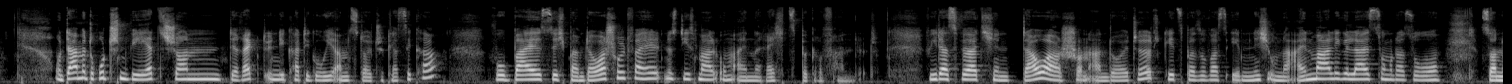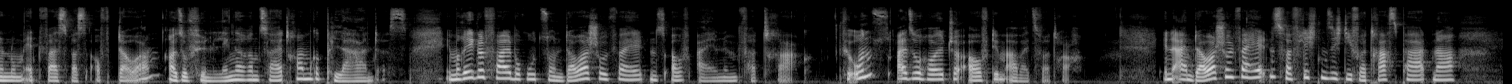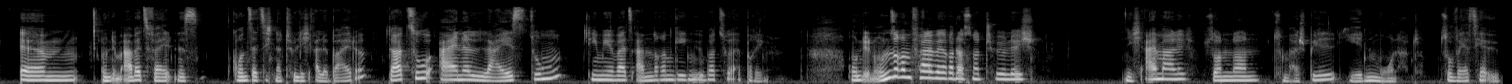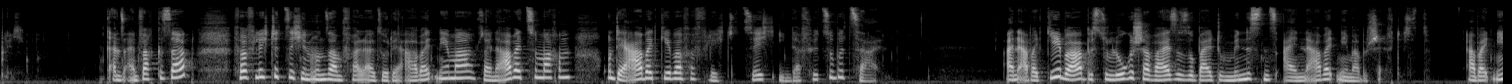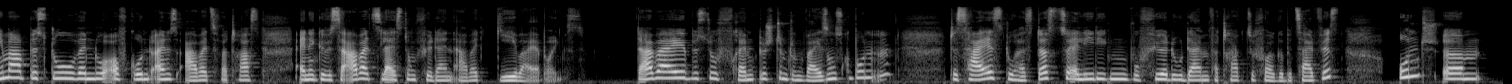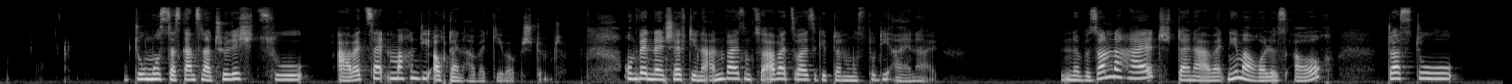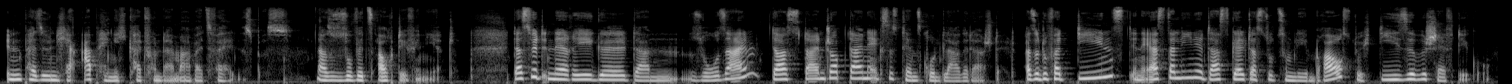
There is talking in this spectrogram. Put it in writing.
und damit rutschen wir jetzt schon direkt in die Kategorie Amtsdeutsche Klassiker, wobei es sich beim Dauerschuldverhältnis diesmal um einen Rechtsbegriff handelt. Wie das Wörtchen Dauer schon andeutet, geht es bei sowas eben nicht um eine einmalige Leistung oder so, sondern um etwas, was auf Dauer, also für einen längeren Zeitraum geplant ist. Im Regelfall beruht so ein Dauerschuldverhältnis auf einem Vertrag. Für uns also heute auf dem Arbeitsvertrag. In einem Dauerschuldverhältnis verpflichten sich die Vertragspartner ähm, und im Arbeitsverhältnis grundsätzlich natürlich alle beide dazu, eine Leistung dem jeweils anderen gegenüber zu erbringen. Und in unserem Fall wäre das natürlich nicht einmalig, sondern zum Beispiel jeden Monat. So wäre es ja üblich. Ganz einfach gesagt, verpflichtet sich in unserem Fall also der Arbeitnehmer, seine Arbeit zu machen und der Arbeitgeber verpflichtet sich, ihn dafür zu bezahlen. Ein Arbeitgeber bist du logischerweise, sobald du mindestens einen Arbeitnehmer beschäftigst. Arbeitnehmer bist du, wenn du aufgrund eines Arbeitsvertrags eine gewisse Arbeitsleistung für deinen Arbeitgeber erbringst. Dabei bist du fremdbestimmt und weisungsgebunden. Das heißt, du hast das zu erledigen, wofür du deinem Vertrag zufolge bezahlt wirst. Und ähm, du musst das Ganze natürlich zu Arbeitszeiten machen, die auch dein Arbeitgeber bestimmt. Und wenn dein Chef dir eine Anweisung zur Arbeitsweise gibt, dann musst du die einhalten. Eine Besonderheit deiner Arbeitnehmerrolle ist auch, dass du in persönlicher Abhängigkeit von deinem Arbeitsverhältnis bist. Also so wird es auch definiert. Das wird in der Regel dann so sein, dass dein Job deine Existenzgrundlage darstellt. Also du verdienst in erster Linie das Geld, das du zum Leben brauchst, durch diese Beschäftigung.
